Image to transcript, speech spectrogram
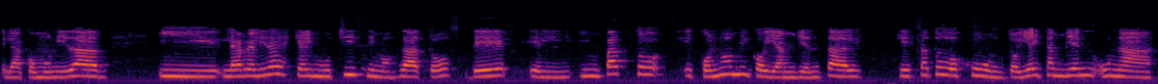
la comunidad. Y la realidad es que hay muchísimos datos de el impacto económico y ambiental que está todo junto y hay también una,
